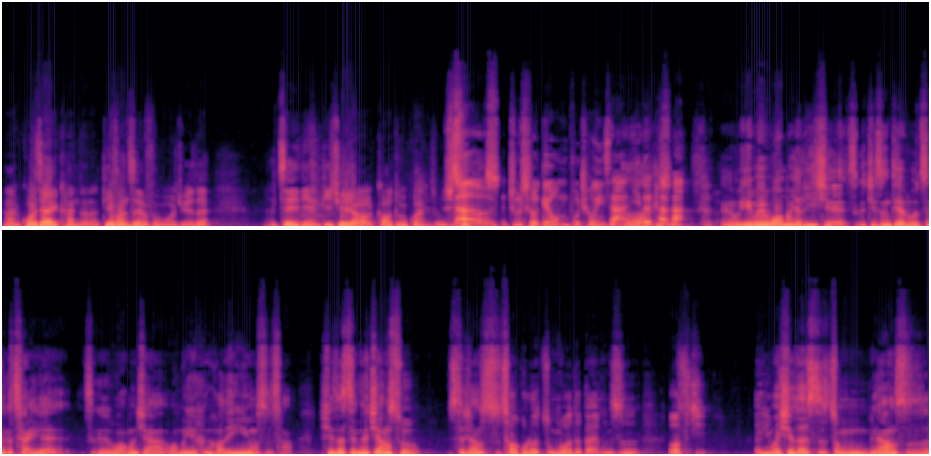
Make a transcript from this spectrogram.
啊，国家也看到了，地方政府我觉得。这一点的确要高度关注。那朱处给我们补充一下你的看法。因为我们也理解这个集成电路这个产业，这个我们讲我们有很好的应用市场。现在整个江苏实际上是超过了中国的百分之二十几，因为现在是总量是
